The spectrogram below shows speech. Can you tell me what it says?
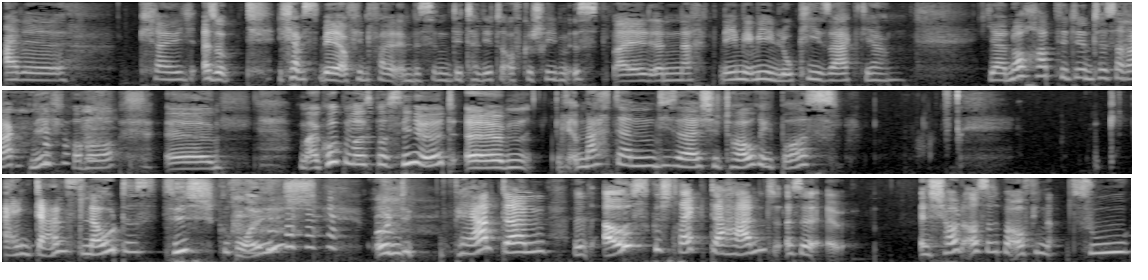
eine kleine, also ich habe es mir auf jeden Fall ein bisschen detaillierter aufgeschrieben, ist, weil dann nachdem Loki sagt, ja, ja, noch habt ihr den Tesseract nicht. ähm, mal gucken, was passiert. Ähm, macht dann dieser Chitauri-Boss ein ganz lautes Tischgeräusch und fährt dann mit ausgestreckter Hand, also äh, es schaut aus, als ob er auf ihn zu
